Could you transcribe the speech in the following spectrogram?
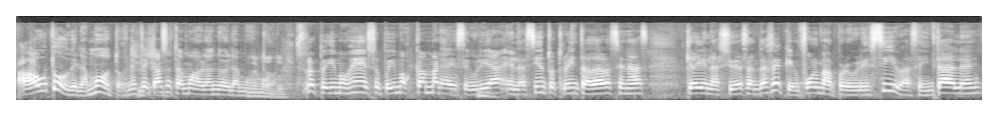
auto o de la moto. En este caso estamos hablando de la moto. Nosotros pedimos eso, pedimos cámaras de seguridad en las 130 dársenas que hay en la ciudad de Santa Fe, que en forma progresiva se instalen,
